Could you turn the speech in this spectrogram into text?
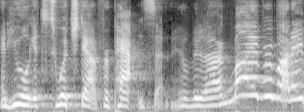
and he will get switched out for Pattinson. He'll be like, bye everybody,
